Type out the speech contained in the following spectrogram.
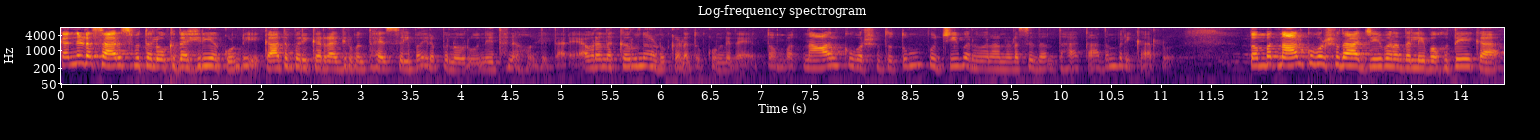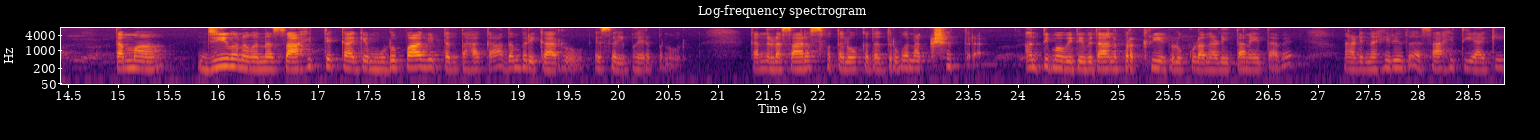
ಕನ್ನಡ ಸಾರಸ್ವತ ಲೋಕದ ಹಿರಿಯ ಕೊಂಡಿ ಕಾದಂಬರಿಕರಾಗಿರುವಂತಹ ಎಸ್ ಎಲ್ ಭೈರಪ್ಪನವರು ನಿಧನ ಹೊಂದಿದ್ದಾರೆ. ಅವರನ್ನು ಕರುನಾಡು ಕಳೆದುಕೊಂಡಿದೆ ತೊಂಬತ್ನಾಲ್ಕು ವರ್ಷದ ತುಂಬು ಜೀವನವನ್ನು ನಡೆಸಿದಂತಹ ಕಾದಂಬರಿಕಾರರು. ತೊಂಬತ್ನಾಲ್ಕು ವರ್ಷದ ಜೀವನದಲ್ಲಿ ಬಹುತೇಕ ತಮ್ಮ ಜೀವನವನ್ನು ಸಾಹಿತ್ಯಕ್ಕಾಗಿ ಮುಡುಪಾಗಿಟ್ಟಂತಹ ಕಾದಂಬರಿಕಾರರು ಎಸ್ ಎಲ್ ಭೈರಪ್ಪನವರು. ಕನ್ನಡ ಸಾರಸ್ವತ ಲೋಕದ ಧ್ರುವ ನಕ್ಷತ್ರ ಅಂತಿಮ ವಿಧಿವಿಧಾನ ಪ್ರಕ್ರಿಯೆಗಳು ಕೂಡ ನಡೀತಾನೆ ಇದ್ದಾವೆ. ನಾಡಿನ ಹಿರಿಯ ಸಾಹಿತಿಯಾಗಿ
